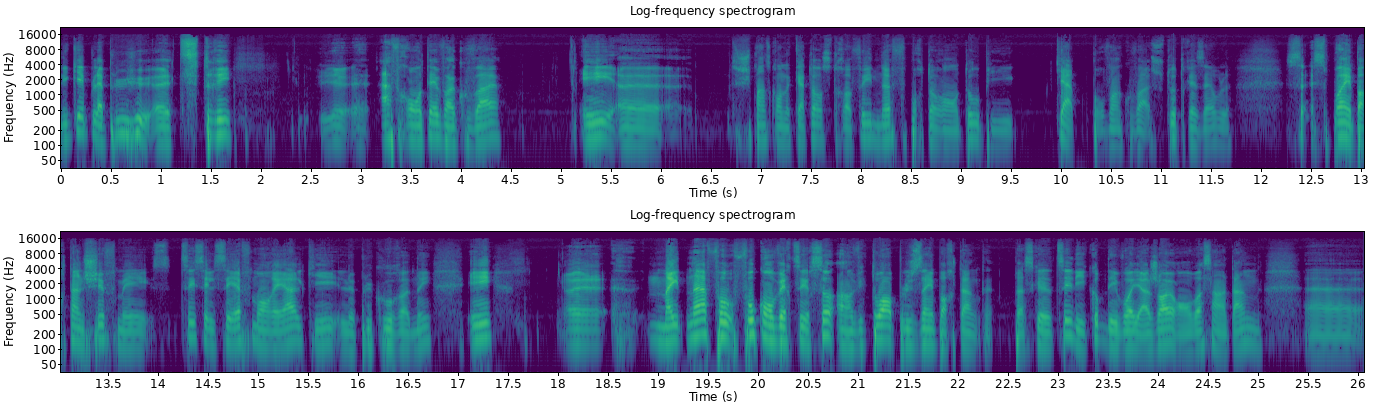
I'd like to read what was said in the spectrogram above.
l'équipe la plus euh, titrée, affrontait Vancouver. Et je pense qu'on a 14 trophées, 9 pour Toronto, puis 4 pour Vancouver, sous toute réserve. C'est pas important le chiffre, mais c'est le CF Montréal qui est le plus couronné. Et euh, maintenant, il faut, convertir ça en victoire plus importante. Parce que, tu sais, les Coupes des voyageurs, on va s'entendre. Euh,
